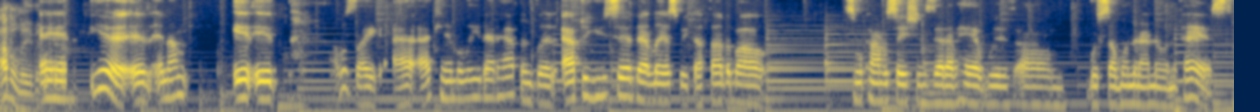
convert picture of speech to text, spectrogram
I believe it. And yeah, and, and I'm it it I was like, I, I can't believe that happened. But after you said that last week, I thought about some conversations that I've had with um with some women I know in the past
